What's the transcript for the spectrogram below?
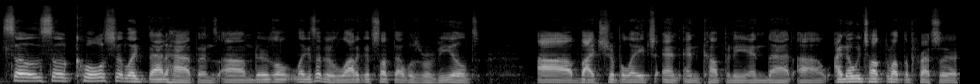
so so cool shit like that happens. Um, there's a like I said, there's a lot of good stuff that was revealed uh, by Triple H and and company, and that uh, I know we talked about the presser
